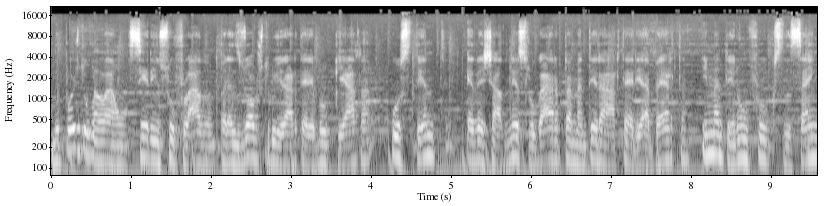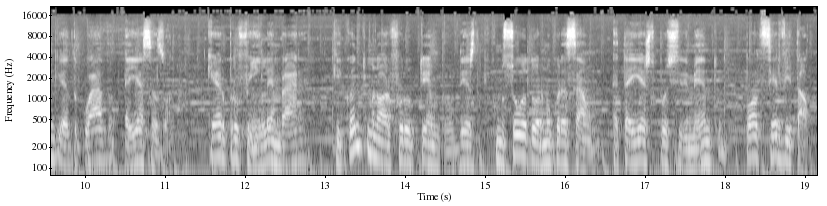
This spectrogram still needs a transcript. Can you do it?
Depois do balão ser insuflado para desobstruir a artéria bloqueada, o setente é deixado nesse lugar para manter a artéria aberta e manter um fluxo de sangue adequado a essa zona. Quero, por fim, lembrar que quanto menor for o tempo desde que começou a dor no coração até este procedimento, pode ser vital.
